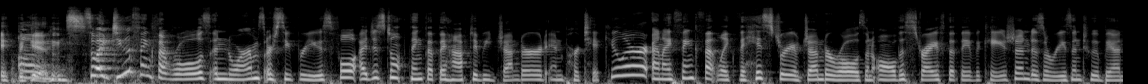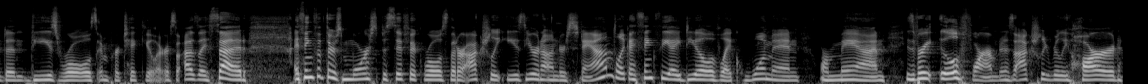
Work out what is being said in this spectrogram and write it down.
It um, begins. So I do think that roles and norms are super useful. I just don't think that they have to be gendered in particular. And I think that like the history of gender roles and all the strife that they've occasioned is a reason to abandon these roles in particular. So as I said, I think that there's more specific roles that are actually easier to understand. Like I think the ideal of like woman or man is very ill-formed and is actually really hard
